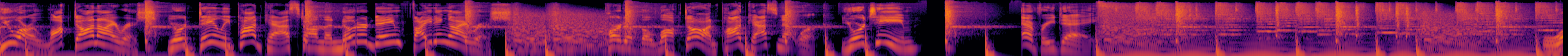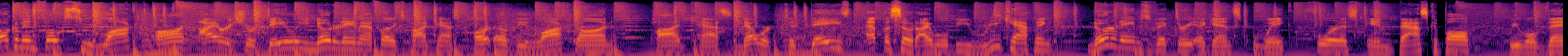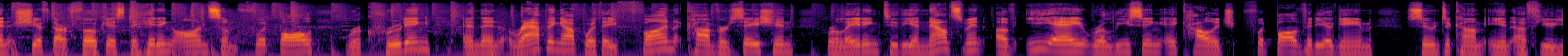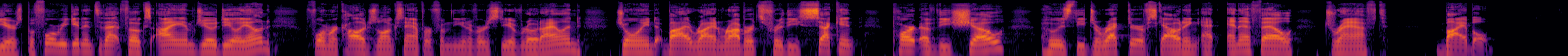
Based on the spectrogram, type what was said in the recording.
You are Locked On Irish, your daily podcast on the Notre Dame Fighting Irish. Part of the Locked On Podcast Network. Your team every day. Welcome in, folks, to Locked On Irish, your daily Notre Dame athletics podcast, part of the Locked On Podcast Network. Today's episode, I will be recapping Notre Dame's victory against Wake Forest in basketball. We will then shift our focus to hitting on some football recruiting and then wrapping up with a fun conversation relating to the announcement of EA releasing a college football video game soon to come in a few years. Before we get into that, folks, I am Joe DeLeon, former college long snapper from the University of Rhode Island, joined by Ryan Roberts for the second part of the show, who is the director of scouting at NFL Draft Bible.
